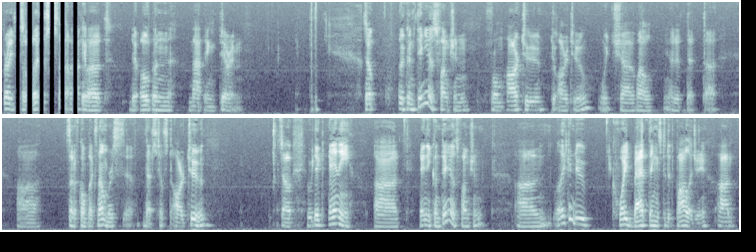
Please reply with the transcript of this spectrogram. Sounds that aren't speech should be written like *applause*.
Right, so let's talk about the open mapping theorem. So a continuous function from R2 to R2, which, uh, well, you know, that, that uh, uh, set of complex numbers, uh, that's just R2. So if we take any uh, any continuous function, um, well, it can do quite bad things to the topology. Um,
